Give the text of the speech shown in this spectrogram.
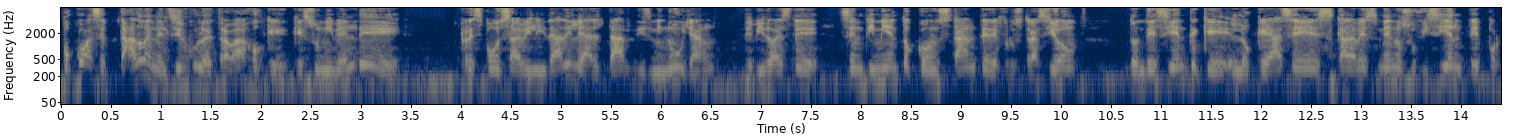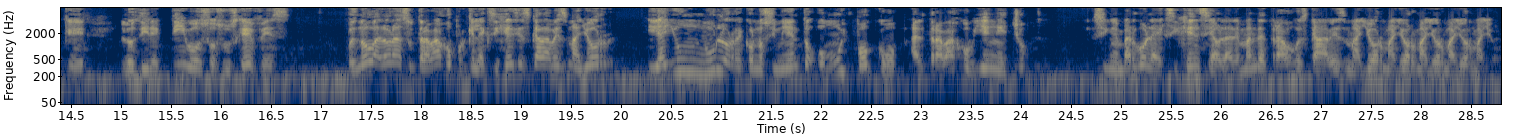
poco aceptado en el círculo de trabajo, que, su nivel de responsabilidad y lealtad disminuyan debido a este sentimiento constante de frustración, donde siente que lo que hace es cada vez menos suficiente porque los directivos o sus jefes pues no valoran su trabajo porque la exigencia es cada vez mayor y hay un nulo reconocimiento o muy poco al trabajo bien hecho. Sin embargo, la exigencia o la demanda de trabajo es cada vez mayor, mayor, mayor, mayor, mayor.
